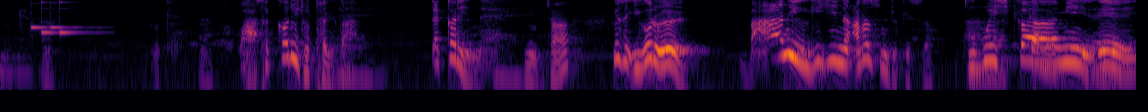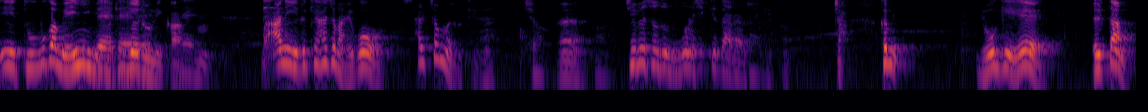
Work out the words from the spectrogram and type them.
이렇게 예. 이렇게. 예. 와 색깔이 좋다 일단. 네. 때깔이 있네. 네. 음, 자, 그래서 이거를 많이 으기지는 않았으면 좋겠어. 두부의 아, 식감이 네. 예, 이 두부가 메인이니까 네, 네, 주재료니까 네, 네. 음. 많이 이렇게 하지 말고 살짝만 이렇게. 그렇죠. 예. 어. 집에서도 누구나 쉽게 따라할 수 있게끔. 자, 그럼 여기에 일단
